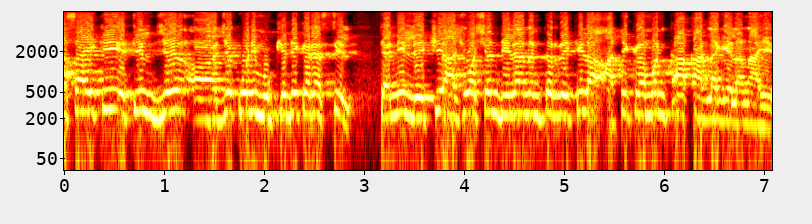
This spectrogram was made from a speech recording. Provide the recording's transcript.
असा आहे की येथील जे जे कोणी मुख्याधिकारी असतील त्यांनी लेखी आश्वासन दिल्यानंतर देखील अतिक्रमण का काढला गेला नाही?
